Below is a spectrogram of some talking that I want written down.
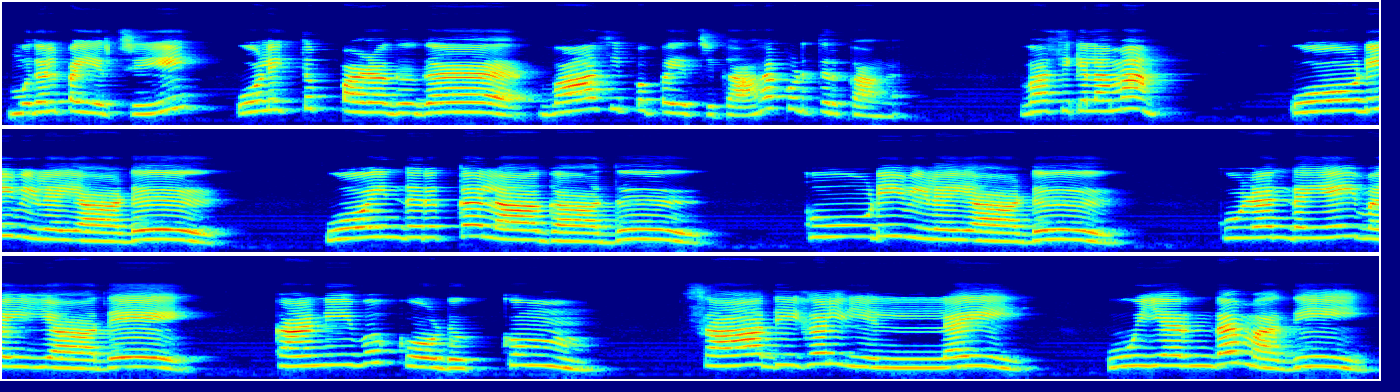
முதல் பயிற்சி ஒழித்து பழகுக. வாசிப்பு பயிற்சிக்காக கொடுத்திருக்காங்க. வாசிக்கலாமா? ஓடி விளையாடு. ஓய்ந்திருக்கலாகாது. கூடி விளையாடு. குழந்தையை வையாதே. கனிவு கொடுக்கும். சாதிகள் இல்லை. உயர்ந்த மதி.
